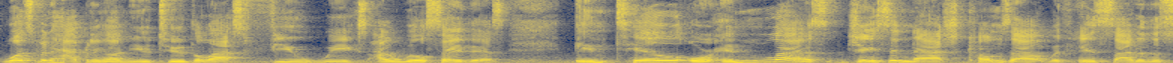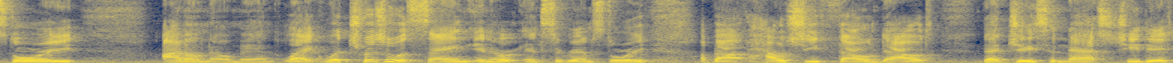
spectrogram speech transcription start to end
what's been happening on YouTube the last few weeks, I will say this, until or unless Jason Nash comes out with his side of the story, I don't know, man. Like what Trisha was saying in her Instagram story about how she found out that Jason Nash cheated,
